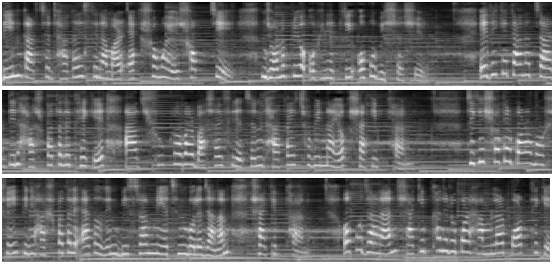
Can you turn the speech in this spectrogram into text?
দিন কাটছে ঢাকাই সিনেমার এক সময়ের সবচেয়ে জনপ্রিয় অভিনেত্রী অপু বিশ্বাসের। এদিকে টানা চার দিন হাসপাতালে থেকে আজ শুক্রবার বাসায় ফিরেছেন ঢাকাই ছবির নায়ক শাকিব খান। চিকিৎসকের পরামর্শেই তিনি হাসপাতালে এতদিন বিশ্রাম নিয়েছেন বলে জানান শাকিব খান। অপু জানান, সাকিব খানের উপর হামলার পর থেকে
